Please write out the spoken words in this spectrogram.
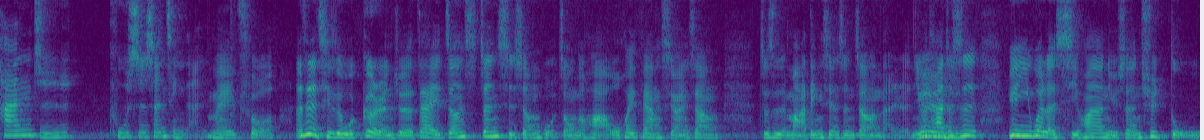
憨直朴实深情男，没错。而且其实我个人觉得，在真真实生活中的话，我会非常喜欢像就是马丁先生这样的男人，因为他就是愿意为了喜欢的女生去读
